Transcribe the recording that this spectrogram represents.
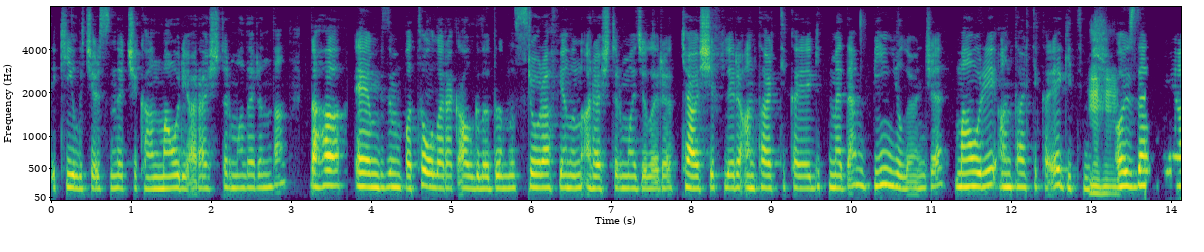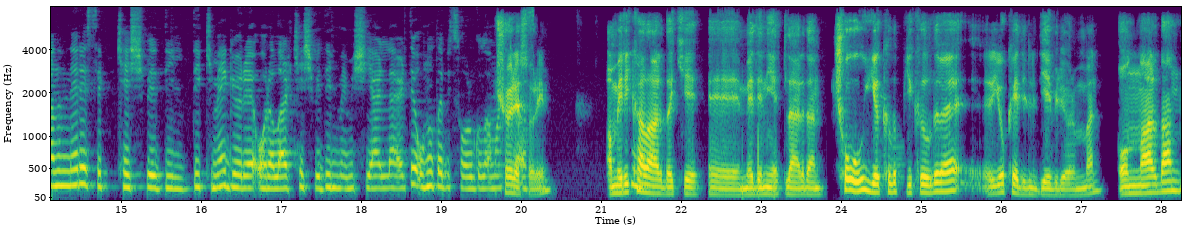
2 yıl içerisinde çıkan Maori araştırmalarından daha, emm, bizim Batı olarak algıladığımız coğrafyanın araştırmacıları, kâşifleri Antarktika'ya gitmeden 1000 yıl önce Maori Antarktika'ya Hı gitmiş. hı. O yüzden dünyanın neresi keşfedildi, kime göre oralar keşfedilmemiş yerlerdi, onu da bir sorgulamak Şöyle lazım. sorayım. Hı. Amerikalardaki, eee, medeniyetlerden çoğu yakılıp yıkıldı ve, eee, yok edildi diye biliyorum ben. Onlardan,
